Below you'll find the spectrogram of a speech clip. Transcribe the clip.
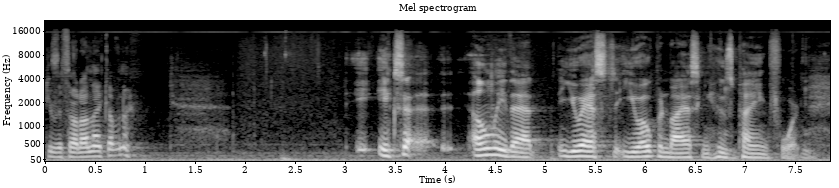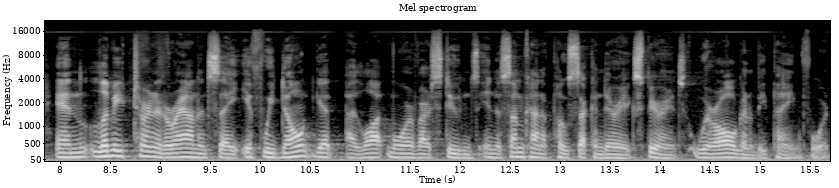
you have a thought on that, Governor? Except only that you asked, you opened by asking who's paying for it. Mm-hmm. And let me turn it around and say if we don't get a lot more of our students into some kind of post secondary experience, we're all going to be paying for it.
